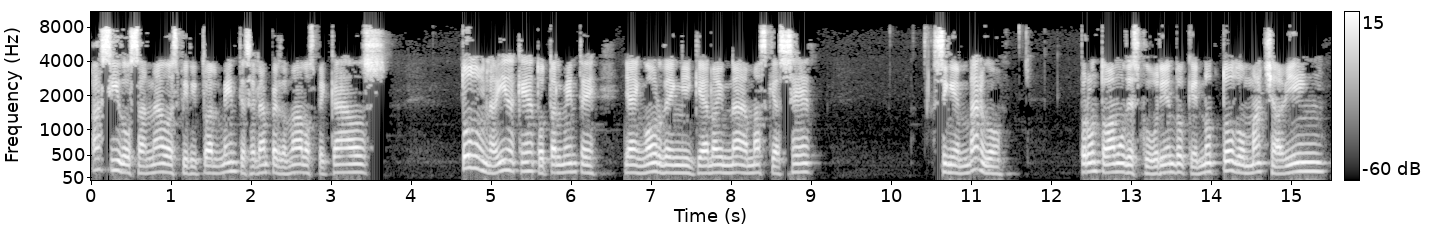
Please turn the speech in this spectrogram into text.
ha sido sanado espiritualmente, se le han perdonado los pecados, todo en la vida queda totalmente ya en orden y que ya no hay nada más que hacer. Sin embargo, pronto vamos descubriendo que no todo marcha bien,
